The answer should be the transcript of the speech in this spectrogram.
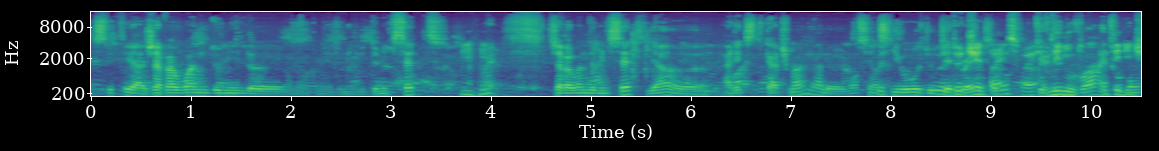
c'était à Java One 2000, euh, non, combien, 2008, 2007. Mhm. Ouais. Java One 2007, il y a euh, Alex Catchman, là, le- l'ancien CEO de de JetBrains, ouais. qui est venu nous voir et tout. Bon, IntelliJ,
